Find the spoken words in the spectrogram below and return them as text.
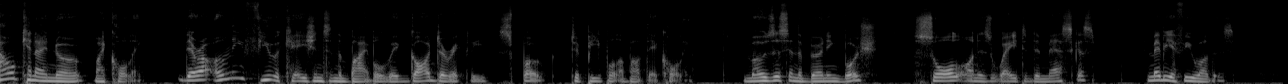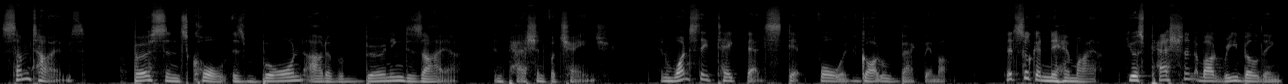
How can I know my calling? There are only few occasions in the Bible where God directly spoke to people about their calling. Moses in the burning bush, Saul on his way to Damascus, and maybe a few others. Sometimes a person's call is born out of a burning desire and passion for change. And once they take that step forward, God will back them up. Let's look at Nehemiah. He was passionate about rebuilding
